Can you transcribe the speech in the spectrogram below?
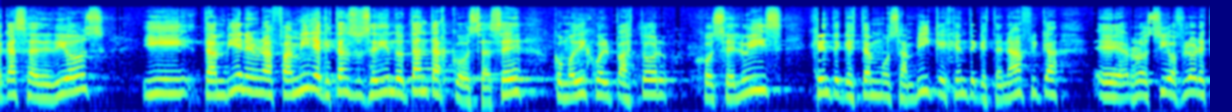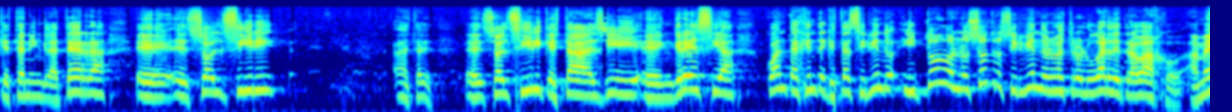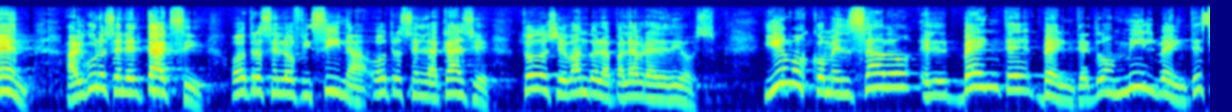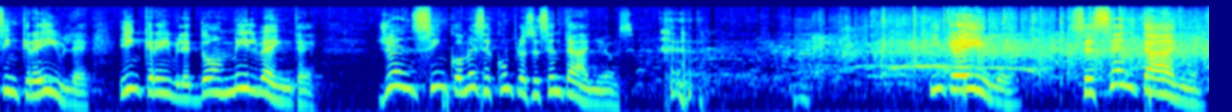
la casa de Dios y también en una familia que están sucediendo tantas cosas, ¿eh? como dijo el pastor José Luis, gente que está en Mozambique, gente que está en África, eh, Rocío Flores que está en Inglaterra, eh, Sol City, ah, está. Sol City que está allí en Grecia, cuánta gente que está sirviendo y todos nosotros sirviendo en nuestro lugar de trabajo. Amén. Algunos en el taxi, otros en la oficina, otros en la calle, todos llevando la palabra de Dios. Y hemos comenzado el 2020, 2020, es increíble, increíble, 2020. Yo en cinco meses cumplo 60 años. increíble, 60 años.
